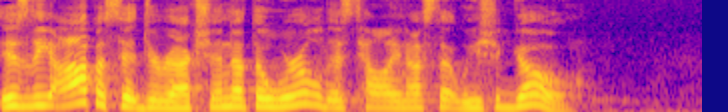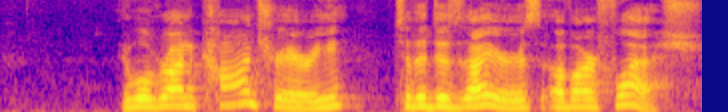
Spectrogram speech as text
is the opposite direction that the world is telling us that we should go. It will run contrary to the desires of our flesh.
